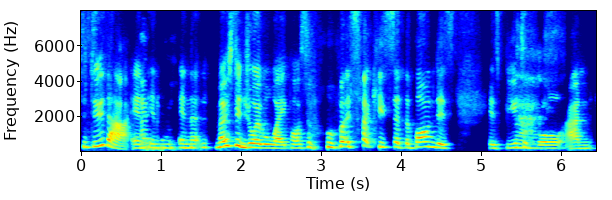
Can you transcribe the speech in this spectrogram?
to do that in in in the most enjoyable way possible. But it's like you said, the bond is is beautiful and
